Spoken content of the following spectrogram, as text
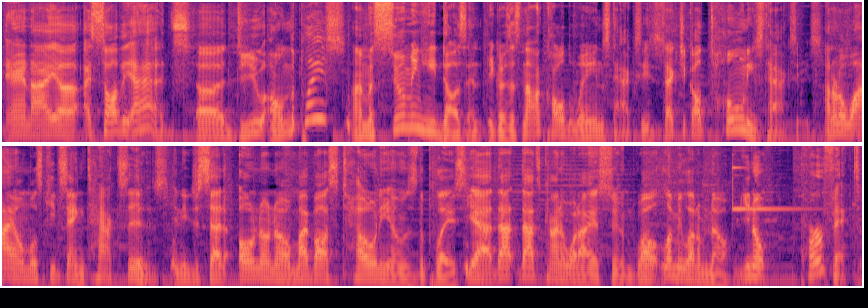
and I uh, I saw the ads. Uh, do you own the place? I'm assuming he doesn't, because it's not called Wayne's Taxis. It's actually called Tony's Taxis. I don't know why I almost keep saying taxes. And he just said, oh, no, no. My boss Tony owns the place. Yeah, that that's kind of what I assumed. Well, let me let him know. You know, perfect.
